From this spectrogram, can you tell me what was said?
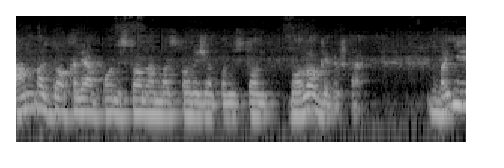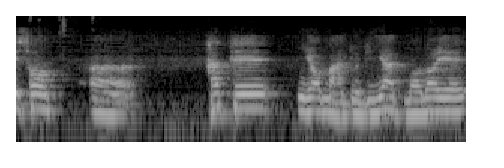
هم از داخل افغانستان هم از خارج افغانستان بالا گرفتن. و این حساب خط یا محدودیت بالای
